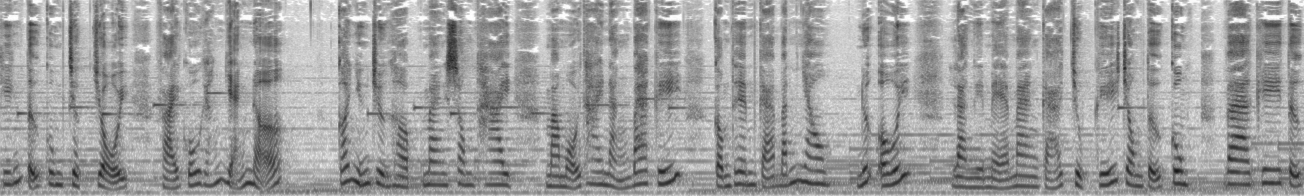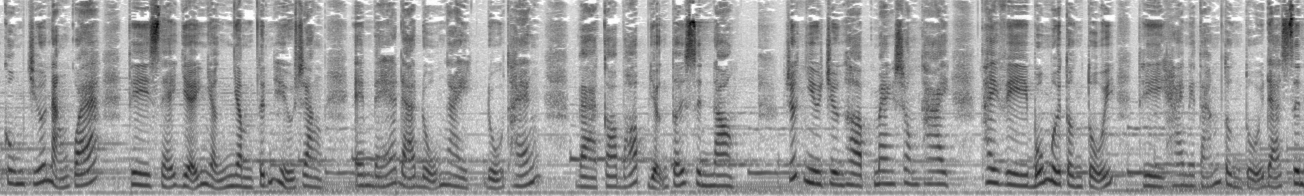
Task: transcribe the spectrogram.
khiến tử cung chật chội phải cố gắng giãn nở có những trường hợp mang song thai mà mỗi thai nặng 3 kg, cộng thêm cả bánh nhau, nước ối là người mẹ mang cả chục ký trong tử cung và khi tử cung chứa nặng quá thì sẽ dễ nhận nhầm tín hiệu rằng em bé đã đủ ngày, đủ tháng và co bóp dẫn tới sinh non. Rất nhiều trường hợp mang song thai thay vì 40 tuần tuổi thì 28 tuần tuổi đã sinh.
